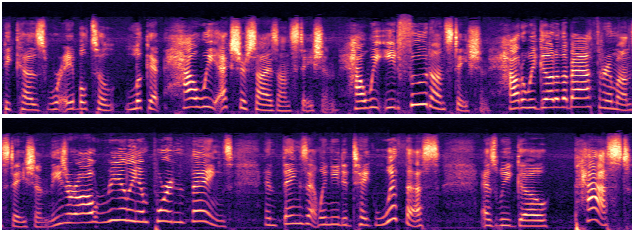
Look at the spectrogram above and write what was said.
because we're able to look at how we exercise on station, how we eat food on station, how do we go to the bathroom on station. These are all really important things and things that we need to take with us as we go past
